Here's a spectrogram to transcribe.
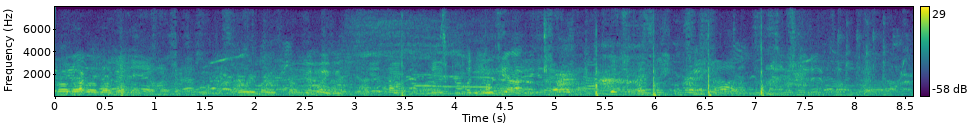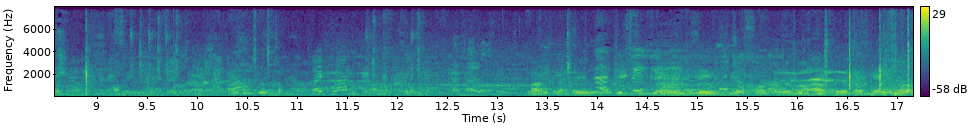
Da, da, da, da. da. Evo imaju Daj hranu, prepusti. Znači, peži. Treba, ne treba, ne treba.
